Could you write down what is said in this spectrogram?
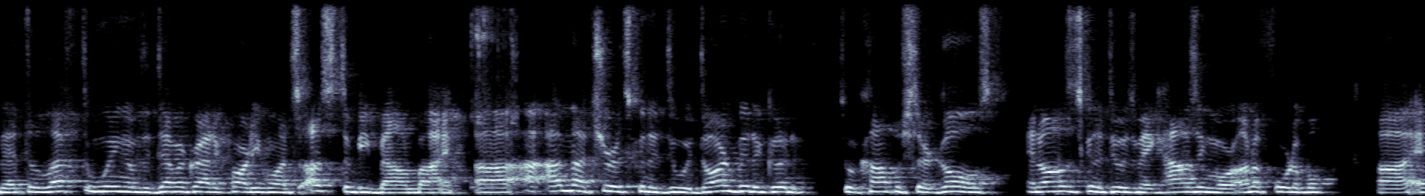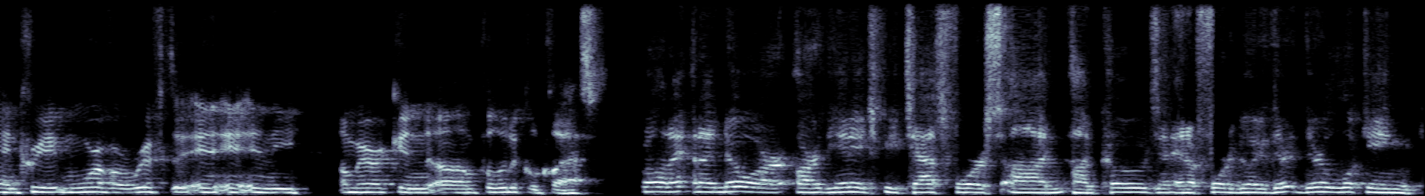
that the left wing of the Democratic Party wants us to be bound by. Uh, I'm not sure it's going to do a darn bit of good to accomplish their goals. And all it's going to do is make housing more unaffordable uh, and create more of a rift in, in the American um, political class. Well, and I, and I know our, our the NAHB task force on on codes and, and affordability. They're they're looking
